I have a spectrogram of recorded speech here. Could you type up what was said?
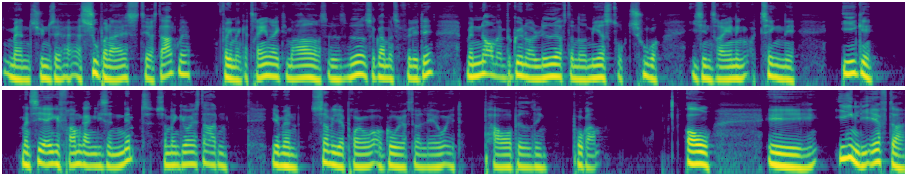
man synes er, er super nice til at starte med, fordi man kan træne rigtig meget osv., så, videre, så gør man selvfølgelig det. Men når man begynder at lede efter noget mere struktur i sin træning, og tingene ikke, man ser ikke fremgang lige så nemt, som man gjorde i starten, jamen så vil jeg prøve at gå efter at lave et powerbuilding program. Og øh, egentlig efter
